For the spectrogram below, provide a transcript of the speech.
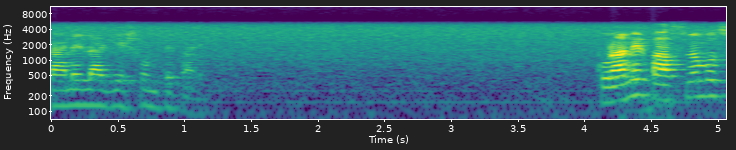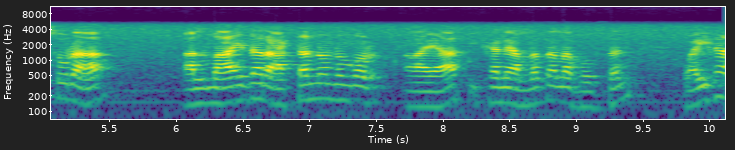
কানে লাগিয়ে শুনতে পারে কোরআনের পাঁচ নম্বর সোরা আল মাইদার আটান্ন নম্বর আয়াত, এখানে আল্লাহ তালা বলছেন, ওয়াইদা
